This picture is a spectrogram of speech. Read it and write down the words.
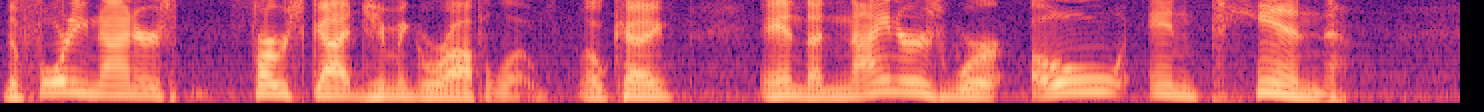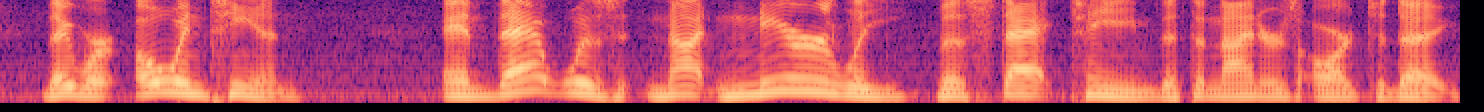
the 49ers first got Jimmy Garoppolo, okay? And the Niners were 0 and 10. They were 0 and 10. And that was not nearly the stacked team that the Niners are today.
